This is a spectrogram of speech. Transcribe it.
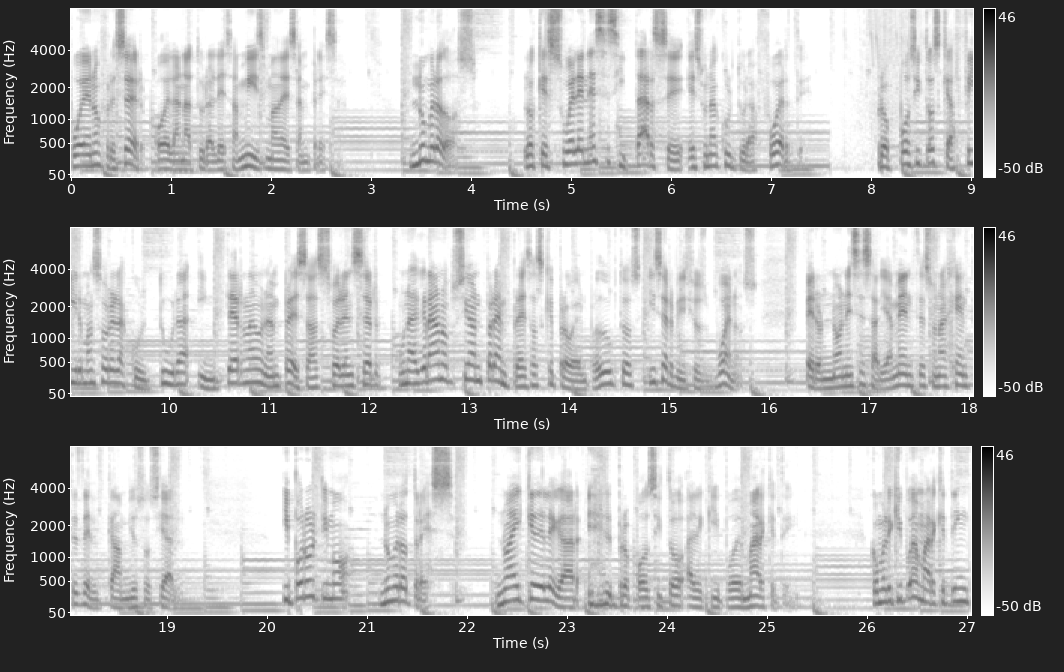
pueden ofrecer o de la naturaleza misma de esa empresa. Número 2. Lo que suele necesitarse es una cultura fuerte. Propósitos que afirman sobre la cultura interna de una empresa suelen ser una gran opción para empresas que proveen productos y servicios buenos, pero no necesariamente son agentes del cambio social. Y por último, número 3. No hay que delegar el propósito al equipo de marketing. Como el equipo de marketing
